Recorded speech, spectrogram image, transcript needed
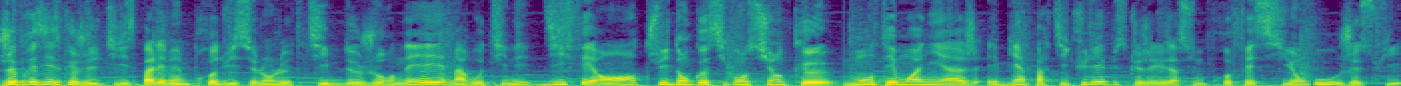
Je précise que je n'utilise pas les mêmes produits selon le type de journée, ma routine est différente. Je suis donc aussi conscient que mon témoignage est bien particulier puisque j'exerce une profession où je suis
